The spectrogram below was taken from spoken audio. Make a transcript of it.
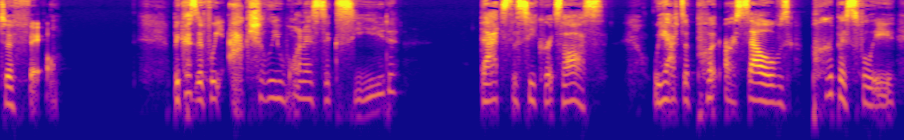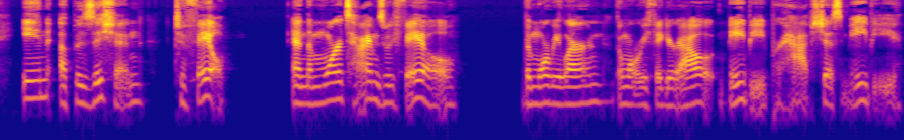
to fail? Because if we actually want to succeed, that's the secret sauce. We have to put ourselves purposefully in a position to fail. And the more times we fail, the more we learn, the more we figure out, maybe, perhaps just maybe,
